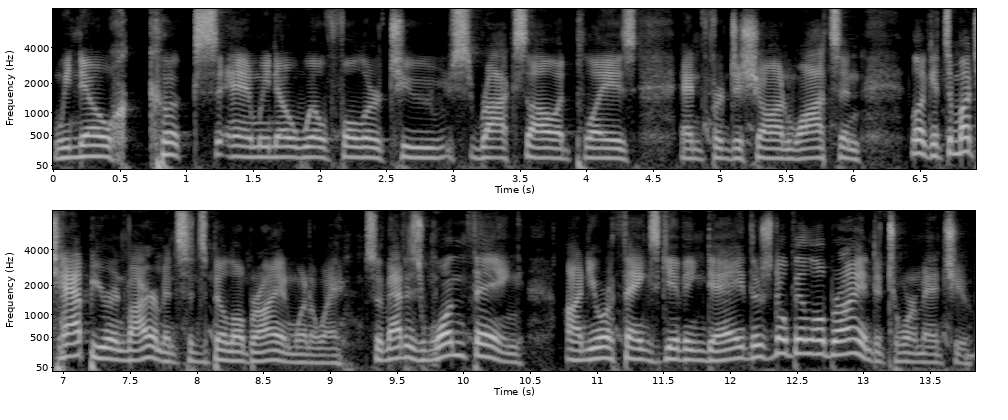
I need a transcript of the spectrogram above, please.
we know Cooks and we know Will Fuller, two rock solid plays. And for Deshaun Watson, look, it's a much happier environment since Bill O'Brien went away. So that is one thing on your Thanksgiving Day. There's no Bill O'Brien to torment you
